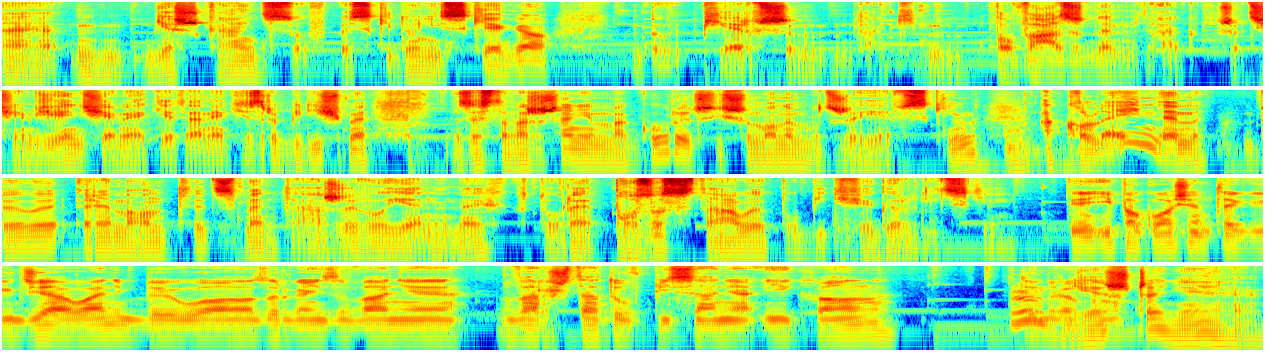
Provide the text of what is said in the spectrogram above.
e, mieszkańców Beskidu Niskiego były pierwszym takim poważnym tak, przedsięwzięciem, jakie, ten, jakie zrobiliśmy ze Stowarzyszeniem Magury, czyli Szymonem Mudrzejewskim, a kolejnym były remonty cmentarzy wojennych, które pozostały po Bitwie Gorlickiej. I pokłosiem tych działań było zorganizowanie warsztatów pisania ikon tym roku. Jeszcze nie.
